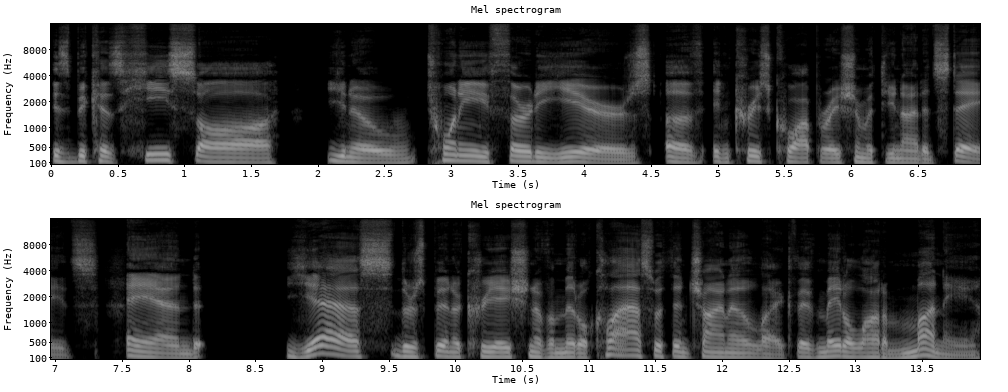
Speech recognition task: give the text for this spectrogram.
is because he saw you know 20 30 years of increased cooperation with the United States and yes, there's been a creation of a middle class within China. Like they've made a lot of money,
